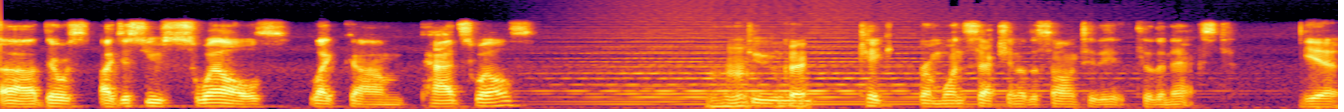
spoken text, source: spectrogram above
uh, there was I just used swells like um, pad swells Mhm, to okay. take from one section of the song to the to the next. Yeah,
